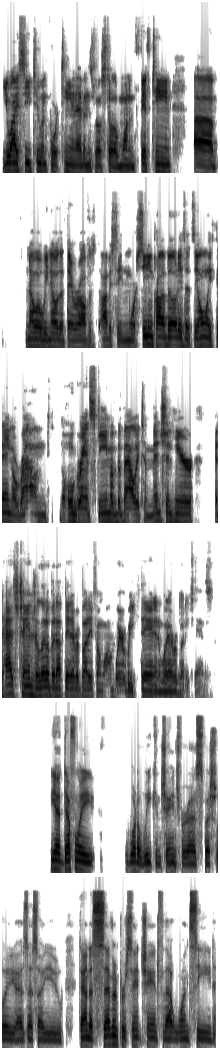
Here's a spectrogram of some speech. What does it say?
UIC two and fourteen, and Evansville still at one and fifteen. Uh, Noah, we know that there were obviously more seating probabilities. It's the only thing around the whole grand scheme of the Valley to mention here. It has changed a little bit. Update everybody from where we stand and what everybody stands. Yeah, definitely. What a week can change for us, especially as SIU down to seven percent chance for that one seed,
